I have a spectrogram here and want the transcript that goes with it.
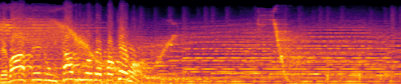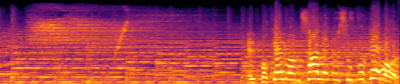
Se va a hacer un cambio de Pokémon. El Pokémon sale de su Pokéball.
